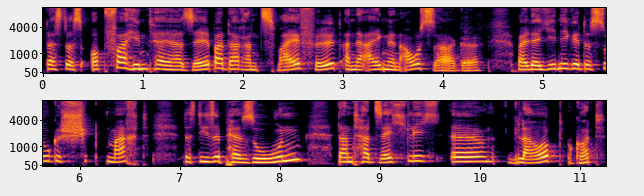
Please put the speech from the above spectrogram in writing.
dass das Opfer hinterher selber daran zweifelt, an der eigenen Aussage, weil derjenige das so geschickt macht, dass diese Person dann tatsächlich äh, glaubt, oh Gott,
